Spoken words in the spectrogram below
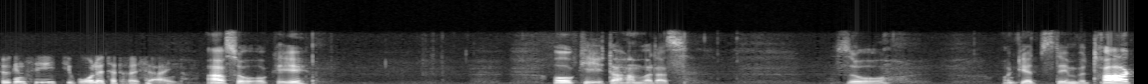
fügen Sie die Wallet-Adresse ein. Ach so, okay. Okay, da haben wir das. So. Und jetzt den Betrag.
